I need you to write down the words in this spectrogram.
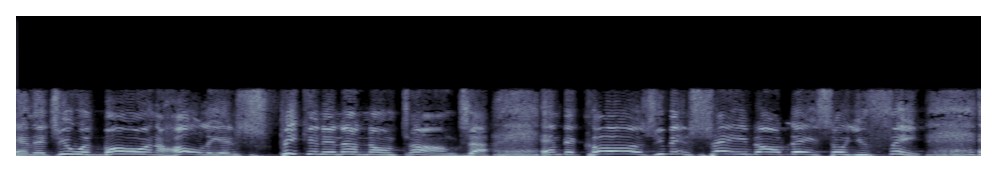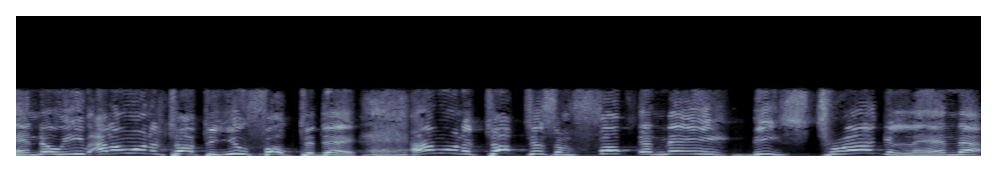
and that you was born holy and speaking in unknown tongues. Uh, and because you've been saved all day, so you think and no evil. I don't want to talk to you folk today. I want to talk to some folk that may be struggling uh,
